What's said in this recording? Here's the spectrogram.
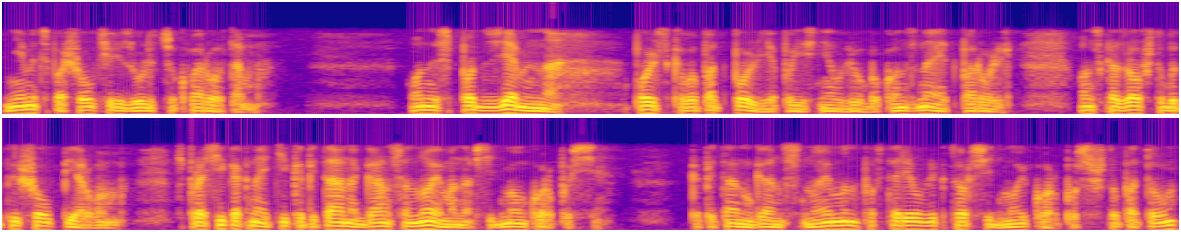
немец пошел через улицу к воротам. «Он из подземна, польского подполья», — пояснил Любок. «Он знает пароль. Он сказал, чтобы ты шел первым. Спроси, как найти капитана Ганса Ноймана в седьмом корпусе». Капитан Ганс Нойман, повторил Виктор, седьмой корпус. Что потом?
